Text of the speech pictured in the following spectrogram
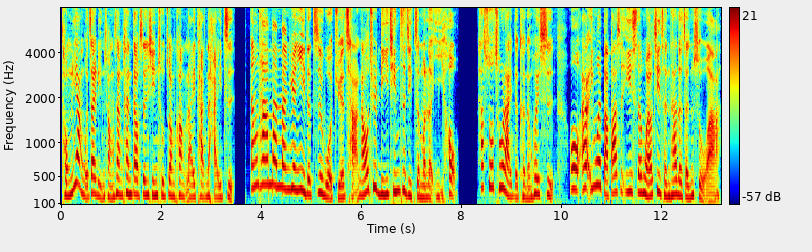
同样，我在临床上看到身心出状况来谈的孩子。当他慢慢愿意的自我觉察，然后去厘清自己怎么了以后，他说出来的可能会是：哦，啊，因为爸爸是医生，我要继承他的诊所啊。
